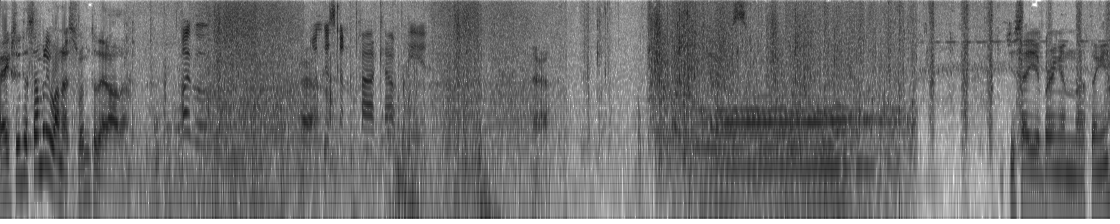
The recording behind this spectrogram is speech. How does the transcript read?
Actually, does somebody want to swim to that island? I will. I'm just going to park up here. alright. Did you say you're bringing the thingy?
